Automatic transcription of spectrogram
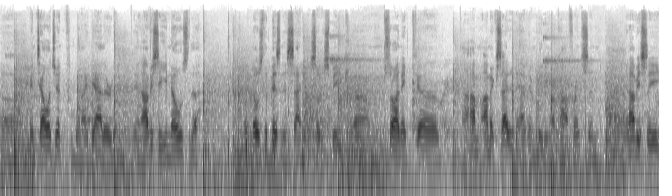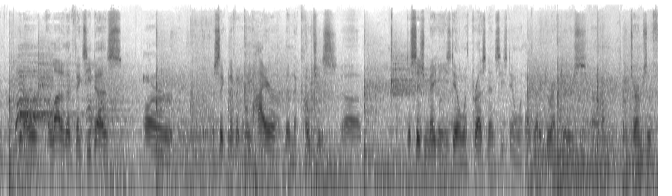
uh, intelligent from what I gathered, and, and obviously he knows the knows the business side of it, so to speak. Um, so I think uh, I'm, I'm excited to have him leading our conference, and and obviously, you know, a lot of the things he does are significantly higher than the coaches. Uh, decision making. He's dealing with presidents. He's dealing with athletic directors um, in terms of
